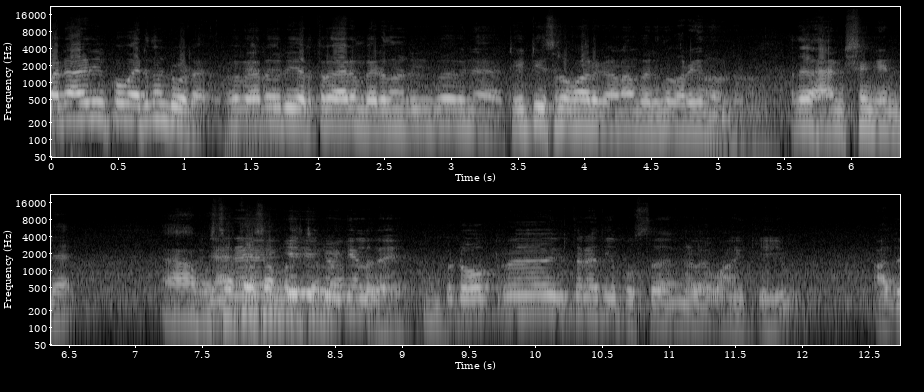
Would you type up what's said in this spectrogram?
പല ആളും ഇപ്പോൾ വരുന്നുണ്ട് ഇവിടെ. ഇപ്പോൾ വേറെ ഒരു ചരിത്രകാരൻ വരുന്നുണ്ട്. ഇപ്പോൾ പിന്നെ ടി ടി ശ്രീമാർ കാണാൻ വരുന്നു പറയുന്നുണ്ട്. അത് ഹാൻഷങ്കിന്റെ ആ പുസ്തകത്തെ സംബന്ധിച്ച് സംബന്ധിച്ചുള്ള ഡോക്ടർ ഇത്രയധികം പുസ്തകങ്ങൾ വാങ്ങിക്കുകയും അത്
